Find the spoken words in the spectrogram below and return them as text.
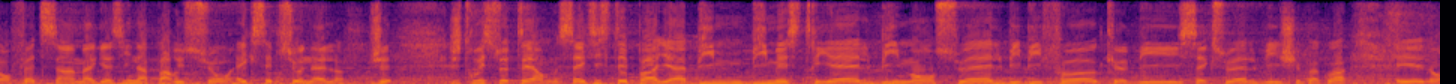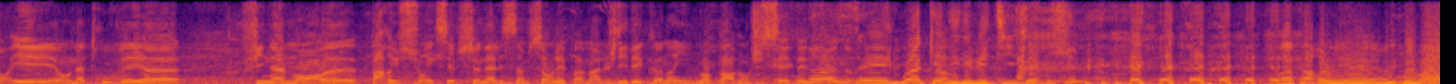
en fait c'est un magazine à parution exceptionnelle. J'ai trouvé ce terme, ça n'existait pas. Il y a bim- bimestriel, bimensuel, bibifoque, bisexuel, bi je sais pas quoi. Et non, et on a trouvé euh, finalement euh, parution exceptionnelle. Ça me semblait pas mal. Je dis des conneries? Bon pardon, j'essaie d'être Non, fun. c'est moi qui ai dit des bêtises. On va pas relever. hein. Voilà,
